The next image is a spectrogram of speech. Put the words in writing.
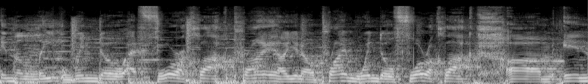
in the late window at four o'clock, prime, uh, you know, prime window, four o'clock um, in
